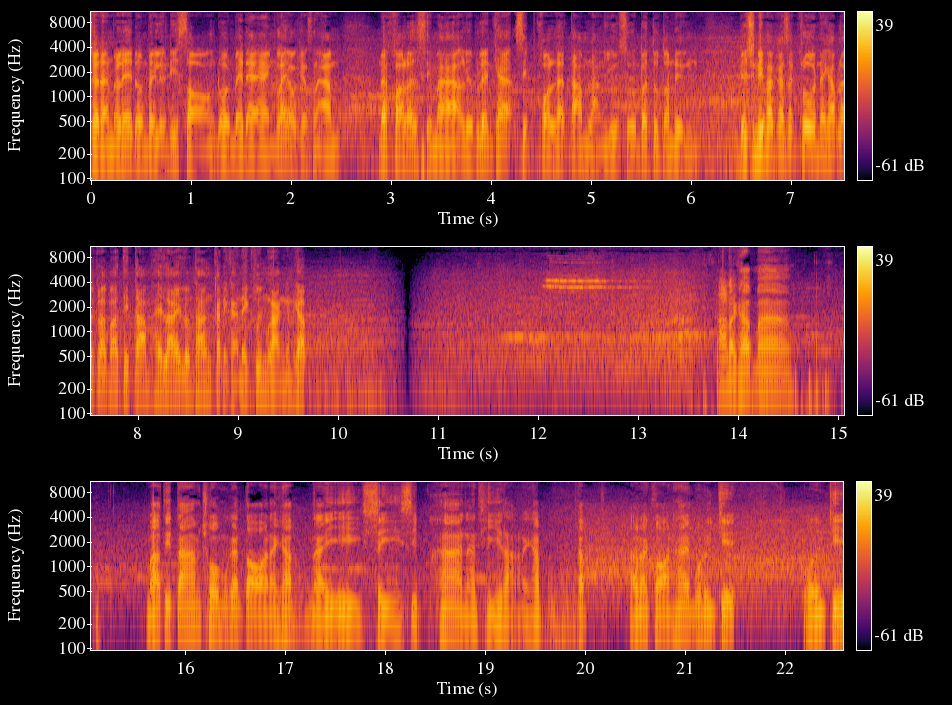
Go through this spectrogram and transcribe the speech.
จอแดนบาเล่โดนใบเหลืองที่ 2 โดนใบแดง ไล่ออกจากสนาม นครราชสีมาเหรือผู้เล่นแค่ 10 คน และตามหลังอยู่ศูนย์ประตูต่อหนึ่งเดี๋ยวช่วงนี้พักกันสักครู่นะครับ แล้วกลับมาติดตามไฮไลท์รวมทั้งการแข่งขันในครึ่งหลังกันครับเอาละครับมามาติดตามชมกันต่อนะครับในอีก 45 นาทีหลังนะครับครับอานากรให้โบรุงกิโบรุงกิ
